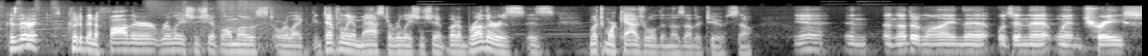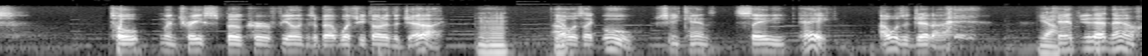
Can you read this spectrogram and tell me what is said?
Because there Right. could have been a father relationship almost, or like definitely a master relationship, but a brother is is much more casual than those other two. So Yeah, and another line that was in that when Trace told when Trace spoke her feelings about what she thought of the Jedi, hmm I was like, "Ooh, she can say, hey, I was a Jedi. yeah, Can't do that now."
